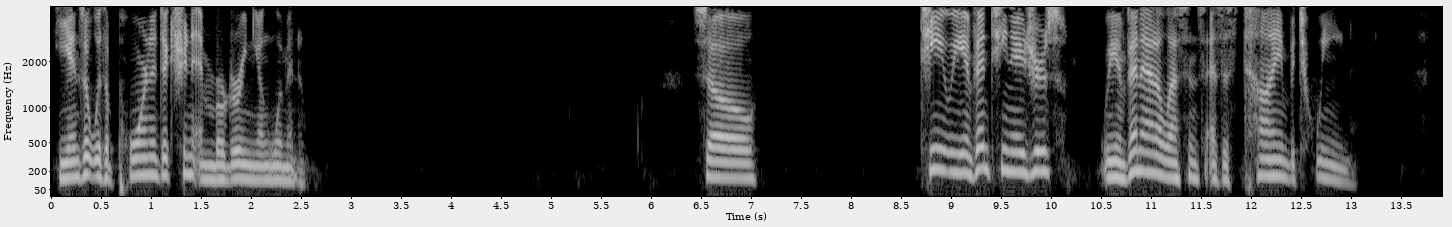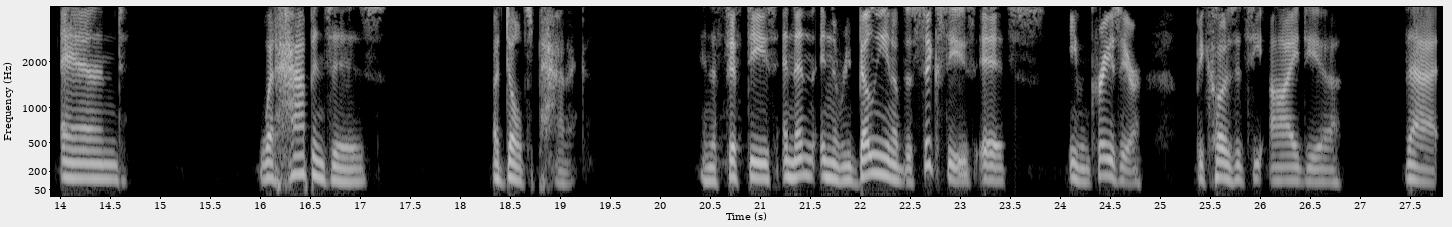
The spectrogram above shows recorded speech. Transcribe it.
He ends up with a porn addiction and murdering young women. So, teen, we invent teenagers, we invent adolescence as this time between. And what happens is adults panic in the 50s. And then in the rebellion of the 60s, it's even crazier because it's the idea that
